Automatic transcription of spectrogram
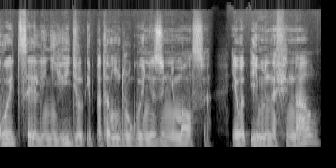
другой цели не видел, и потому другой не занимался. И вот именно финал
